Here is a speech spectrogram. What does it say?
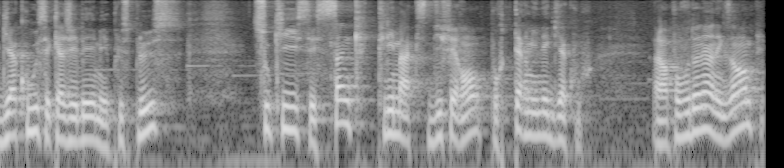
Gyaku c'est KGB mais plus plus. Tsuki c'est 5 climax différents pour terminer Gyaku. Alors pour vous donner un exemple,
